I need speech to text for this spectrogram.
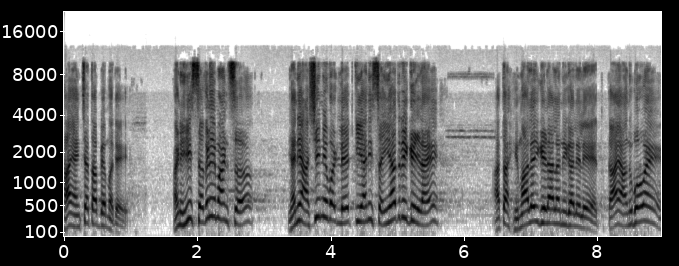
हा यांच्या ताब्यामध्ये आणि ही सगळी माणसं यांनी अशी निवडलेत की यांनी सह्याद्री गिळलाय आता हिमालय गिळायला निघालेले आहेत. काय अनुभव आहे?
